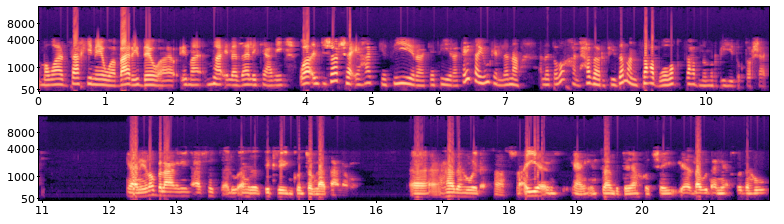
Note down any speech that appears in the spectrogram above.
مواد ساخنة وباردة وما إلى ذلك يعني. وانتشار شائعات كثيرة كثيرة. كيف يمكن لنا أن نتوخى الحذر في زمن صعب ووقت صعب نمر به دكتور شادي؟ يعني رب العالمين قال فاسألوا أهل الذكر إن كنتم لا تعلمون. آه هذا هو الأساس. فأي يعني إنسان بده يأخذ شيء لابد أن يأخذه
